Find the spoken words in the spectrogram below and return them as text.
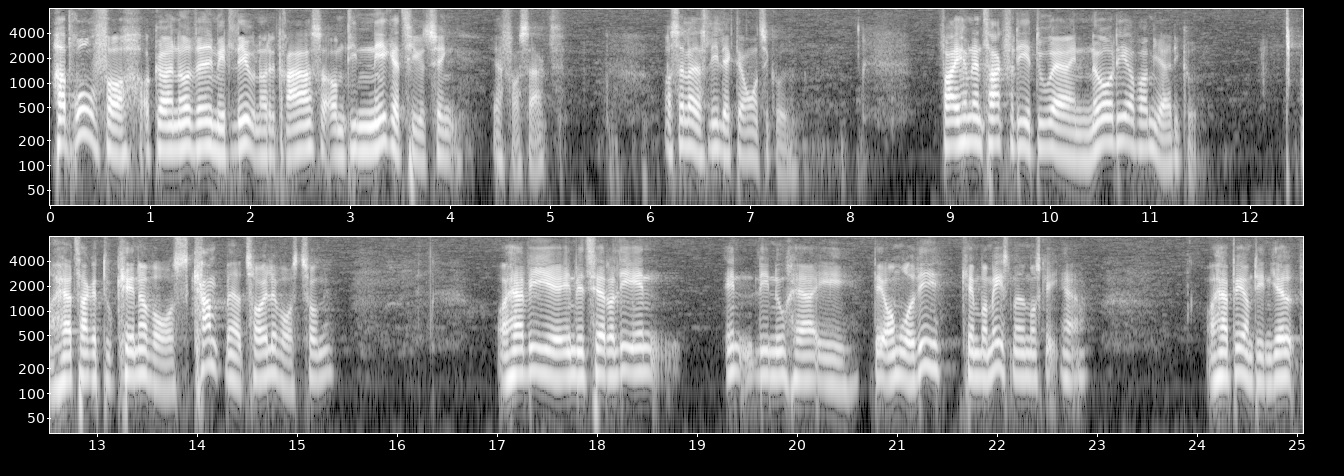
har brug for at gøre noget ved i mit liv, når det drejer sig om de negative ting, jeg får sagt? Og så lad os lige lægge det over til Gud. Far i himlen, tak fordi at du er en nådig og barmhjertig Gud. Og her tak, at du kender vores kamp med at tøjle vores tunge. Og her vi øh, inviterer dig lige ind, ind lige nu her i det område, vi kæmper mest med måske her. Og her beder om din hjælp.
